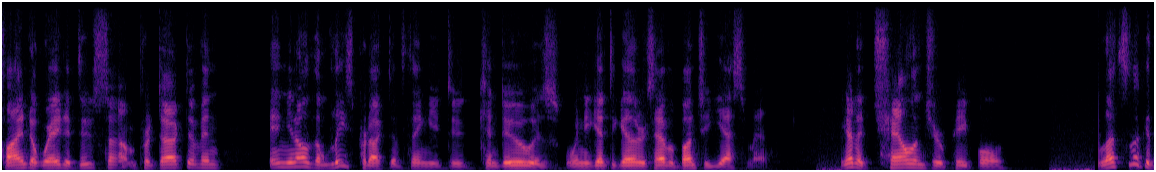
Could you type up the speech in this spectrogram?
find a way to do something productive. And and you know the least productive thing you do can do is when you get together is have a bunch of yes men. You got to challenge your people. Let's look at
